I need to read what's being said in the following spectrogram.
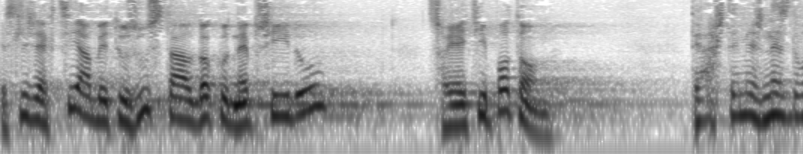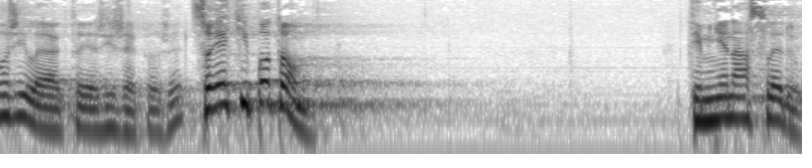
jestliže chci, aby tu zůstal, dokud nepřijdu, co je ti potom? To je až téměř nezdvořilé, jak to Ježíš řekl, že? Co je ti potom? Ty mě následuj.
